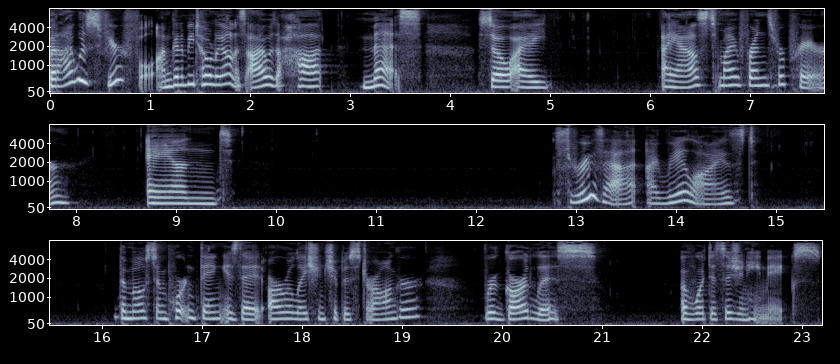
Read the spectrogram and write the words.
But I was fearful. I'm going to be totally honest. I was a hot mess. So I I asked my friends for prayer and through that I realized the most important thing is that our relationship is stronger regardless of what decision he makes.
